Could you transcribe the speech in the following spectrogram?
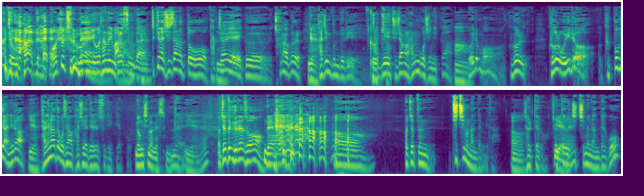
정말 네. 어쩔 줄 모르는 네. 경우가 상당히 많아요. 그렇습니다. 네. 특히나 시사는 또 각자의 음. 그 철학을 네. 가진 분들이 그렇죠. 자기의 주장을 하는 곳이니까 어. 오히려 뭐 그걸 그걸 오히려 극복이 아니라 예. 당연하다고 생각하셔야 될 수도 있겠고. 명심하겠습니다. 네. 예. 어쨌든 그래서 네. 어, 어, 쨌든 지치면 안 됩니다. 어. 절대로 절대로 예. 지치면 안 되고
